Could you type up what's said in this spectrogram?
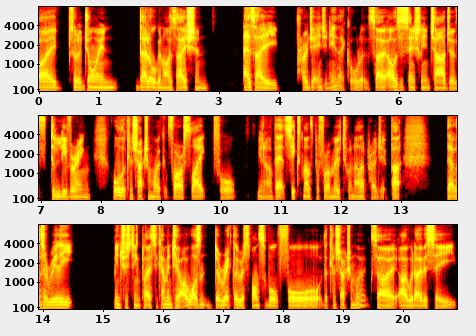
I sort of joined that organisation as a project engineer, they called it. So I was essentially in charge of delivering all the construction work at Forest Lake for, you know, about six months before I moved to another project. But that was a really interesting place to come into. I wasn't directly responsible for the construction work. So I would oversee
